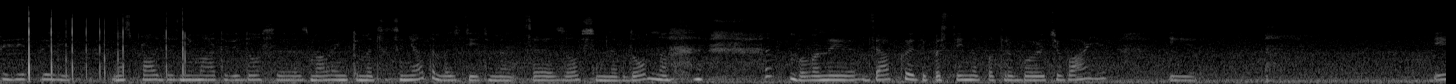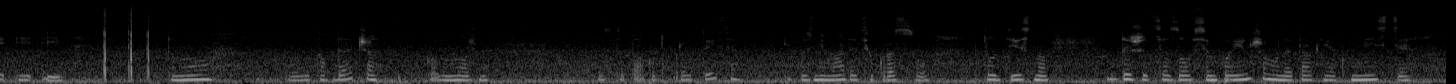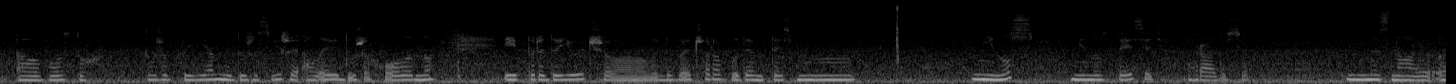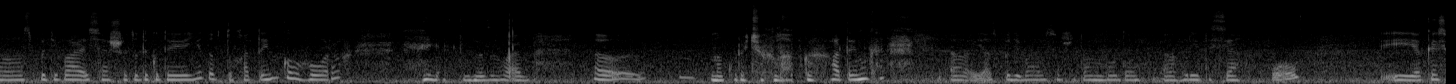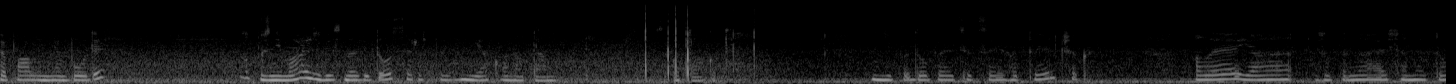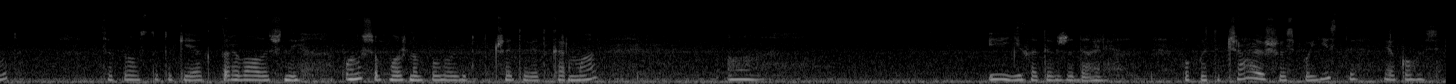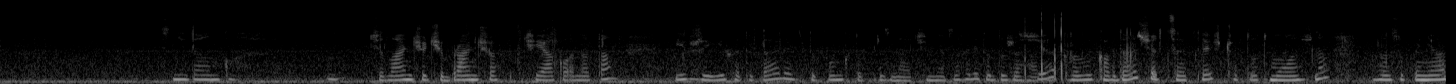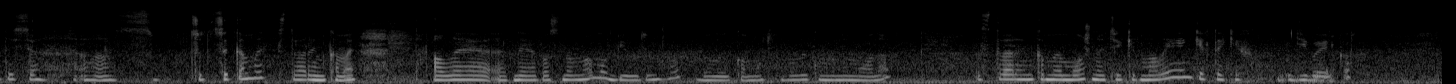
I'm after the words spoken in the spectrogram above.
Привіт-привіт. Насправді знімати відоси з маленькими цуценятами з дітьми це зовсім невдобно, бо вони дзявкають і постійно потребують уваги і, і, і, і. Тому велика вдача, коли можна просто так от пройтися і познімати цю красу. Тут дійсно дишиться зовсім по-іншому, не так як в місті. Е, Воздух дуже приємний, дуже свіжий, але й дуже холодно. І передають, що до вечора буде десь мінус, мінус 10 градусів. Не знаю. Е, Сподіваюся, що туди, куди я їду, в ту хатинку в горах, як там називаю, е, на курячих лапках хатинка. Я сподіваюся, що там буде грітися пол і якесь опалення буде. Ну, познімаю, звісно, відоси, розповім, як воно там. Отак от. Мені подобається цей готельчик, але я зупиняюся не тут. Це просто такий як перевалочний пункт, щоб можна було відпочити від керма. І їхати вже далі. Попити чаю, щось поїсти якогось сніданку, чи ланчу, чи бранчу, чи як воно там, і вже їхати далі до пункту призначення. Взагалі тут дуже гарно. Ще велика вдача це те, що тут можна зупинятися з цуциками, з тваринками. Але не в основному білдингу, великому, великому не можна. З тваринками можна тільки в маленьких таких будівельках.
